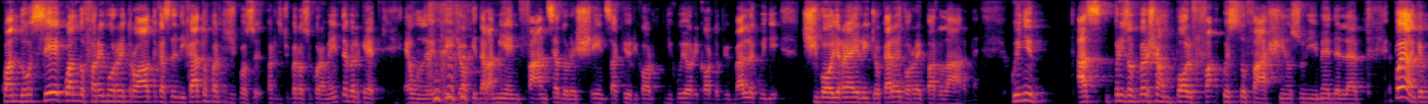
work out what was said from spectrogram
quando, se e quando faremo il retro outcast dedicato parteciperò sicuramente perché è uno dei, dei giochi della mia infanzia, adolescenza ricordo- di cui ho ricordo più bello e quindi ci vorrei rigiocare e vorrei parlarne. Quindi Prince of Persia ha un po' fa- questo fascino su di me. Del... Poi anche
